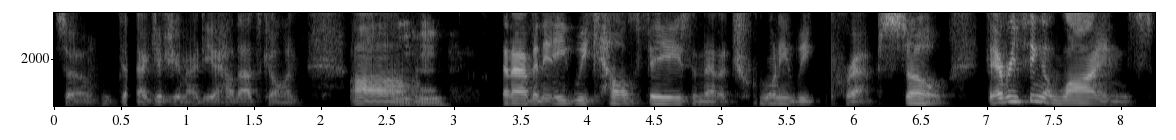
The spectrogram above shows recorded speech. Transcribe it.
so that gives you an idea how that's going. Um, mm-hmm. Then I have an eight week health phase and then a 20 week prep. So if everything aligns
